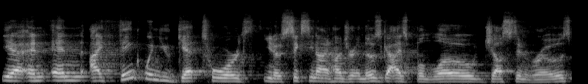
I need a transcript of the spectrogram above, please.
Yeah, and and I think when you get towards you know 6900 and those guys below Justin Rose,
